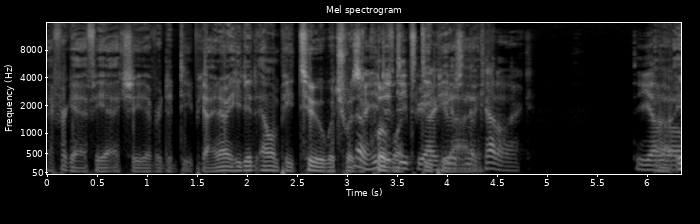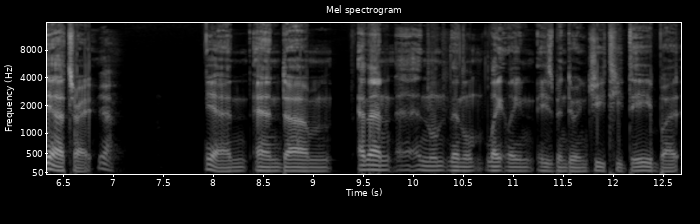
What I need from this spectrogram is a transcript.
I forget if he actually ever did DPI. I know he did LMP two, which was no, he did equivalent DPI. to DPI. He was in the Cadillac. The yellow. Uh, yeah, that's right. Yeah. Yeah, and and um and then and then lately he's been doing GTD, but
